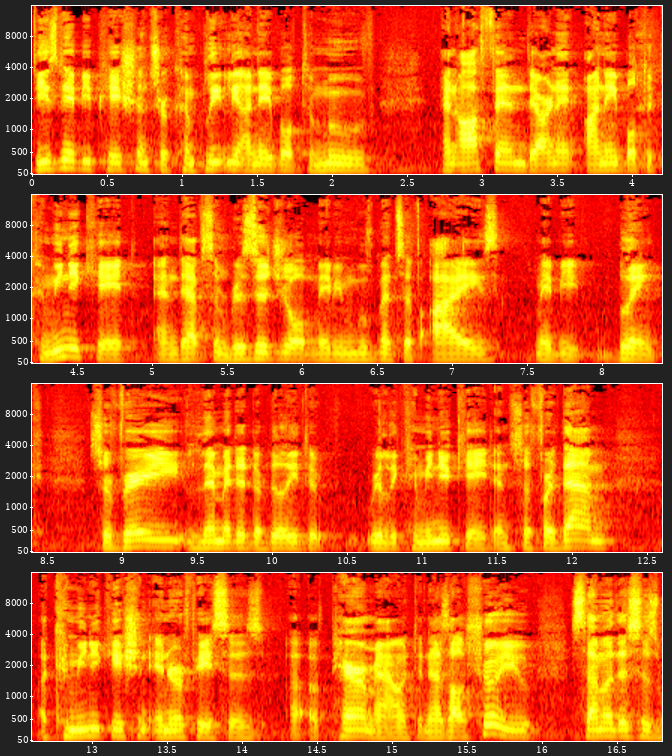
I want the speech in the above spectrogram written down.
These may be patients who are completely unable to move, and often they are una- unable to communicate, and they have some residual, maybe movements of eyes, maybe blink. So very limited ability to really communicate. And so for them, a communication interface is uh, paramount. And as I'll show you, some of this is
